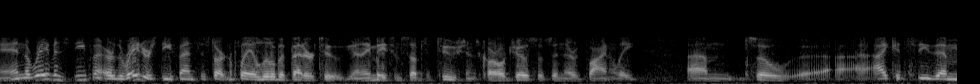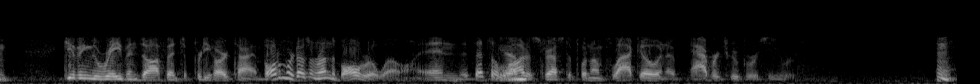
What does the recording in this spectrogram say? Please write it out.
And the Ravens defense or the Raiders defense is starting to play a little bit better too. You know, they made some substitutions. Karl Joseph's in there finally. Um, so uh, I could see them giving the Ravens offense a pretty hard time. Baltimore doesn't run the ball real well, and that's a Yeah. lot of stress to put on Flacco and an average group of receivers. Hmm.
